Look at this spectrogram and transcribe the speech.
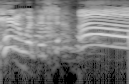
Hit him with the shot. Oh!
